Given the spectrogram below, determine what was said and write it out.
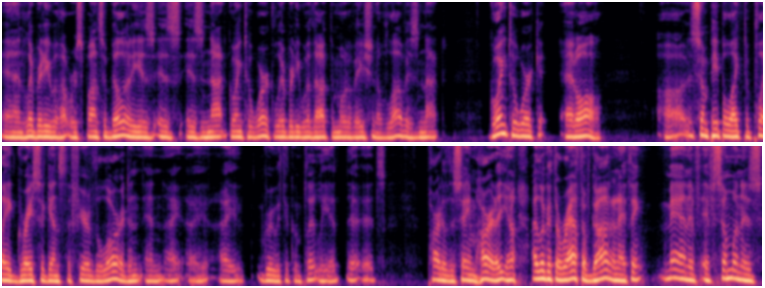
And liberty without responsibility is, is, is not going to work. Liberty without the motivation of love is not going to work at all. Uh, some people like to play grace against the fear of the Lord, and, and I, I, I agree with you completely. It, it's part of the same heart. You know, I look at the wrath of God and I think, man, if, if someone is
